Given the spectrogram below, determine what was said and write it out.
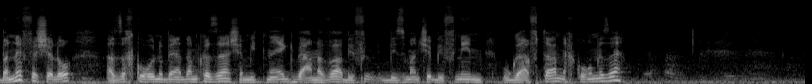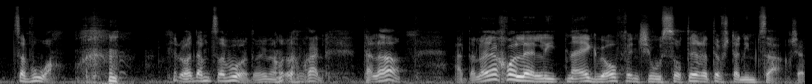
בנפש שלו, אז איך קוראים לבן אדם כזה שמתנהג בענווה בזמן שבפנים הוא גאוותן? איך קוראים לזה? צבוע. כאילו, אדם צבוע, אתה מבין? אתה לא, אתה לא יכול להתנהג באופן שהוא סותר את איפה שאתה נמצא. עכשיו,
